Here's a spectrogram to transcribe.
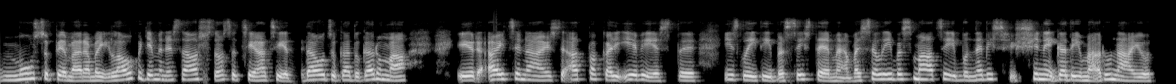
mūsu, piemēram, arī Lauku ģimenes ārstu asociācija daudzu gadu garumā ir aicinājusi atpakaļ ieviest izglītības sistēmā veselības mācību, nevis šī gadījumā runājot,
